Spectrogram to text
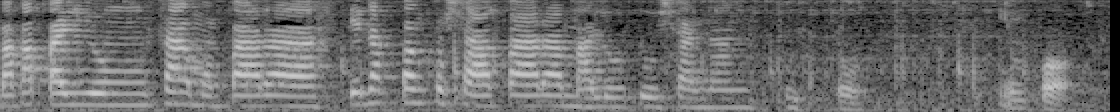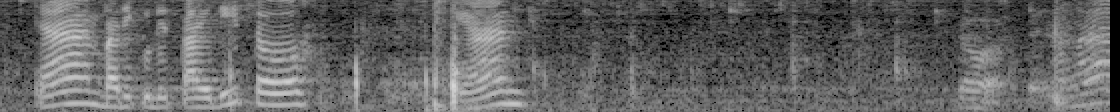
makapal yung salmon para tinakpan ko siya para maluto siya ng gusto. Yun po. Yan, balik ulit tayo dito. Yan. So, ito na nga.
